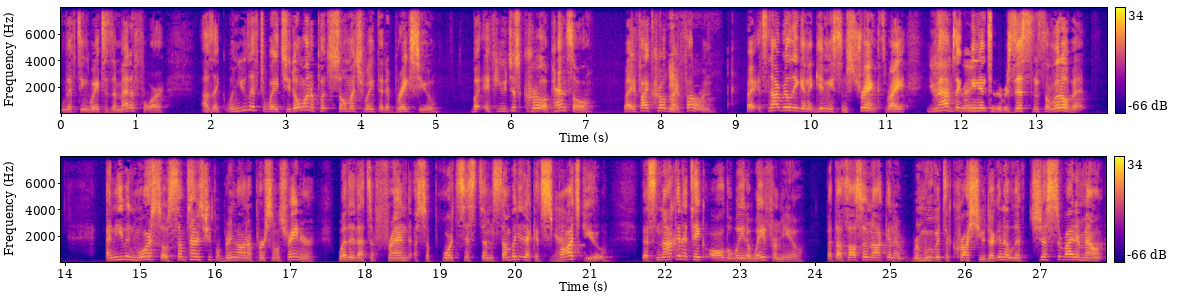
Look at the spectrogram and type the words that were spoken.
lifting weights as a metaphor. I was like, when you lift weights, you don't want to put so much weight that it breaks you. But if you just curl a pencil, right? If I curled my phone, right, it's not really going to give me some strength, right? You have to right. lean into the resistance a little bit. And even more so, sometimes people bring on a personal trainer, whether that's a friend, a support system, somebody that could spot yeah. you that's not going to take all the weight away from you, but that's also not going to remove it to crush you. They're going to lift just the right amount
